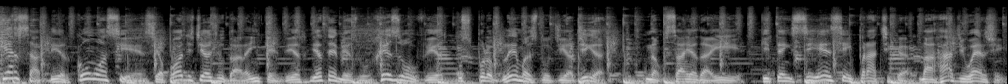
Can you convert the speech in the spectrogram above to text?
Quer saber como a ciência pode te ajudar a entender e até mesmo resolver os problemas do dia a dia? Não saia daí, que tem Ciência em Prática na Rádio Erge.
